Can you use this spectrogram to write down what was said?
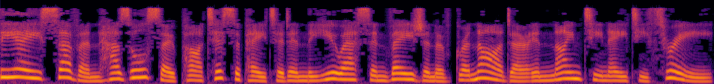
The A-7 has also participated in the U.S. invasion of Grenada in 1983,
